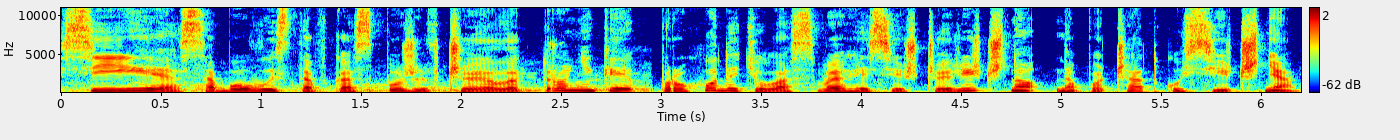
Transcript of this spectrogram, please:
CES або виставка споживчої електроніки проходить у Лас-Вегасі щорічно на початку січня.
